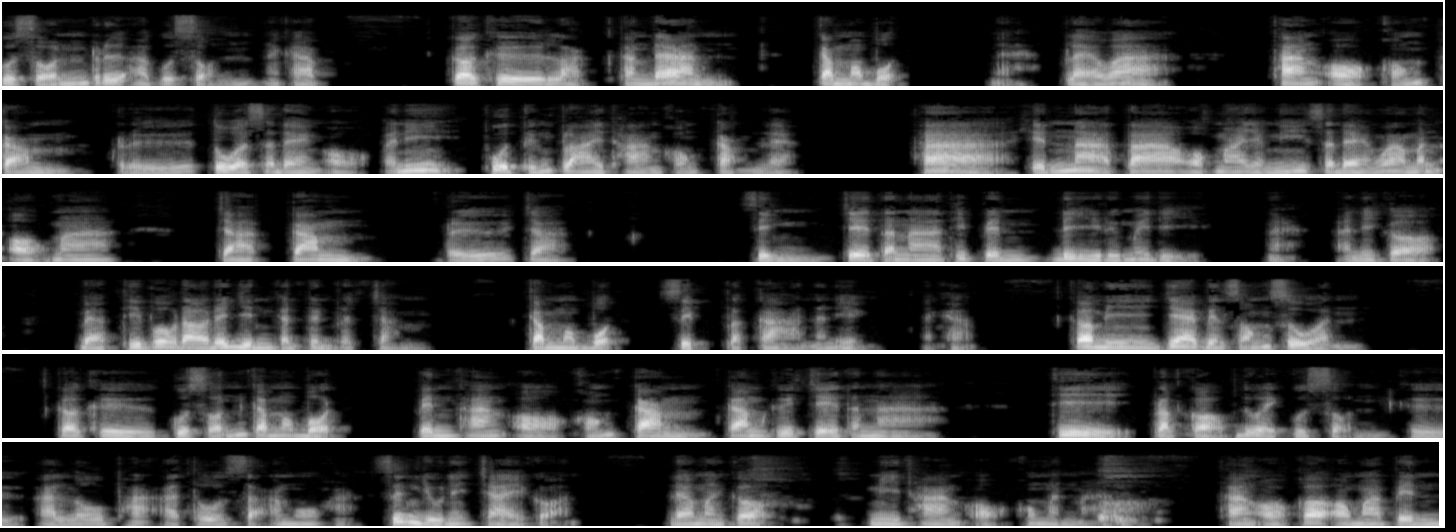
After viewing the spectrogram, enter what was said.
กุศลหรืออกุศลนะครับ ก็คือหลักทางด้านกรรมบทนะแปลว่า ทางออกของกรรมหรือตัวแสดงออก อันนี้พูดถึงปลายทางของกรรมแล้ว ถ้าเห็นหน้าตาออกมาอย่างนี้แสดงว่ามันออกมาจากกรรม หรือจากสิ่งเจตนาที่เป็นดีหรือไม่ดีนะอันนี้ก็แบบที่พวกเราได้ยินกันเป็นประจำกรรมบทสิบประการนั่นเองนะครับ ก็มีแยกเป็นสองส่วน ก็คือกุศลกรรมบทเป็นทางออกของกรรม กรรมคือเจตนา ที่ประกอบด้วยกุศล คืออโลภะอโทสะโมหะ ซึ่งอยู่ในใจก่อน แล้วมันก็มีทางออกของมันมา ทางออกก็ออกมาเป็น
